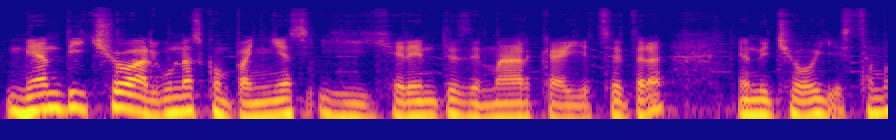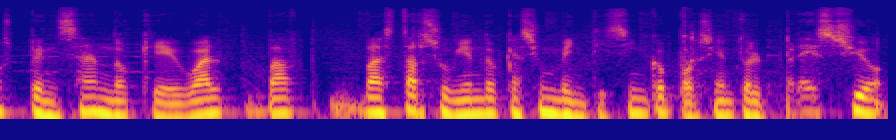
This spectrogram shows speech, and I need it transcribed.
Me han dicho algunas compañías y gerentes de marca y etcétera, me han dicho, oye, estamos pensando que igual va, va a estar subiendo casi un 25% el precio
